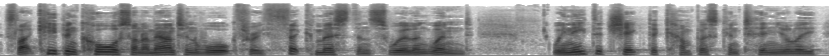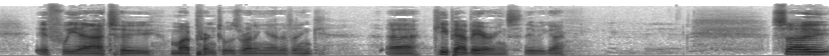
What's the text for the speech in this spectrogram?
It's like keeping course on a mountain walk through thick mist and swirling wind. We need to check the compass continually if we are to, my printer was running out of ink, uh, keep our bearings. There we go. So,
